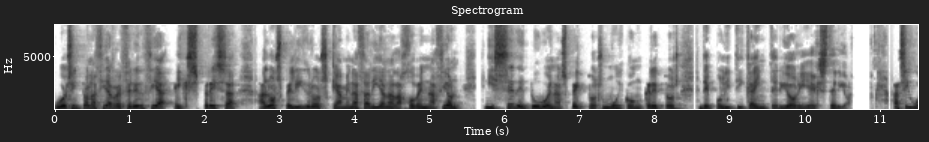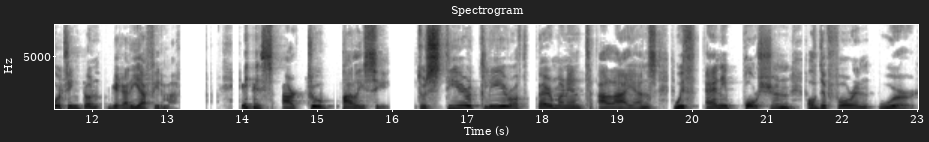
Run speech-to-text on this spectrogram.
Washington hacía referencia expresa a los peligros que amenazarían a la joven nación y se detuvo en aspectos muy concretos de política interior y exterior. Así Washington llegaría a afirmar It is our true policy to steer clear of permanent alliance with any portion of the foreign world.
